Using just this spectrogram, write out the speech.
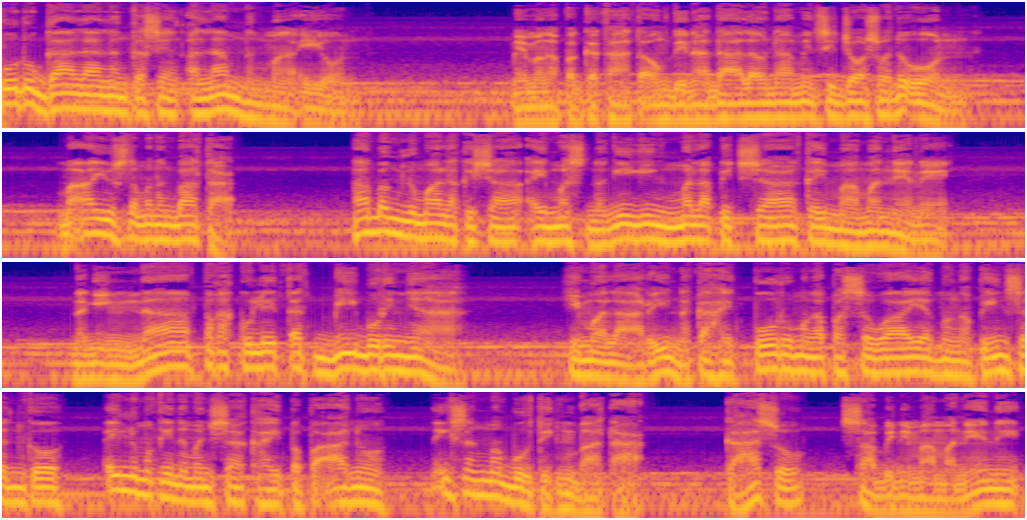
Puro gala lang kasi ang alam ng mga iyon. May mga pagkakataong dinadalaw namin si Joshua doon. Maayos naman ang bata. Habang lumalaki siya ay mas nagiging malapit siya kay Mama Nene. Naging napakakulit at bibo rin niya Himala rin na kahit puro mga pasaway ang mga pinsan ko ay lumaki naman siya kahit papaano na isang mabuting bata. Kaso, sabi ni Mama Nene,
